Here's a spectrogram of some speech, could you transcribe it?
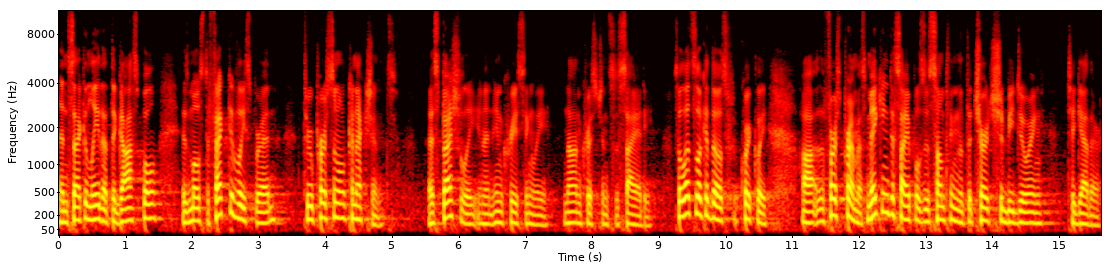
And secondly, that the gospel is most effectively spread through personal connections, especially in an increasingly non Christian society. So let's look at those quickly. Uh, the first premise making disciples is something that the church should be doing together.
